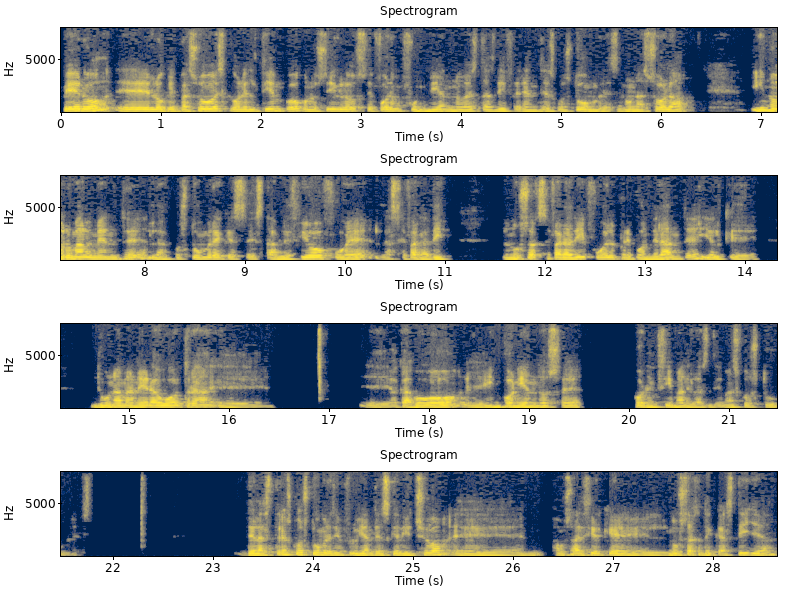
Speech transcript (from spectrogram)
Pero eh, lo que pasó es que con el tiempo, con los siglos, se fueron fundiendo estas diferentes costumbres en una sola y normalmente la costumbre que se estableció fue la sefaradí. El nusach sefaradí fue el preponderante y el que de una manera u otra eh, eh, acabó imponiéndose por encima de las demás costumbres. De las tres costumbres influyentes que he dicho, eh, vamos a decir que el Nusach de Castilla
